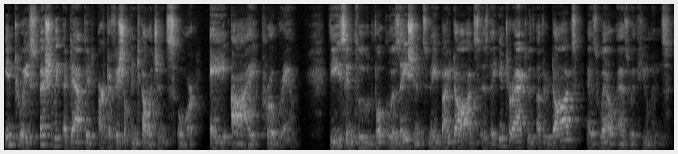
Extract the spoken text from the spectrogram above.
into a specially adapted artificial intelligence or AI program. These include vocalizations made by dogs as they interact with other dogs as well as with humans.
